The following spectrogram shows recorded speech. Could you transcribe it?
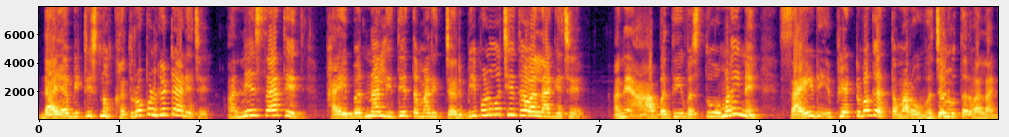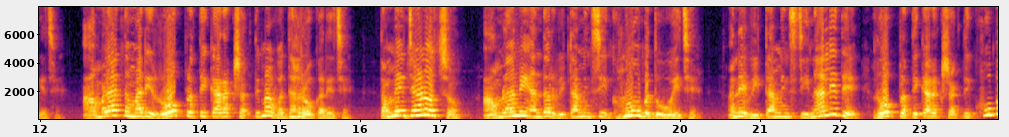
ડાયાબિટીસનો ખતરો પણ ઘટાડે છે. અને સાથે જ ફાઈબરના લીધે તમારી ચરબી પણ ઓછી થવા લાગે છે. અને આ બધી વસ્તુઓ મળીને સાઈડ ઇફેક્ટ વગર તમારો વજન ઉતરવા લાગે છે. આમળા તમારી રોગ પ્રતિકારક શક્તિમાં વધારો કરે છે. તમે જાણો છો, આમળાની અંદર વિટામિન સી ઘણું બધું હોય છે. અને વિટામિન સીના લીધે રોગ પ્રતિકારક શક્તિ ખૂબ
